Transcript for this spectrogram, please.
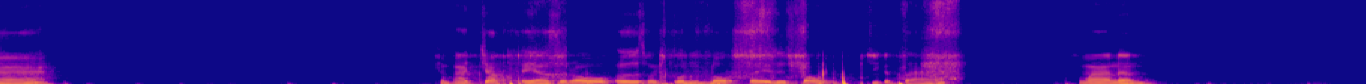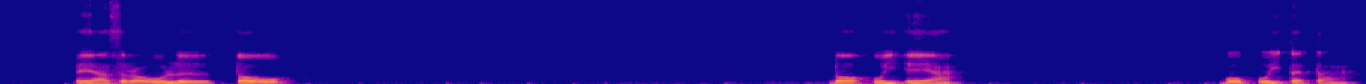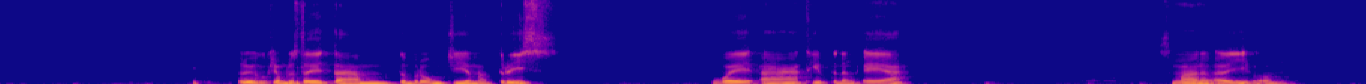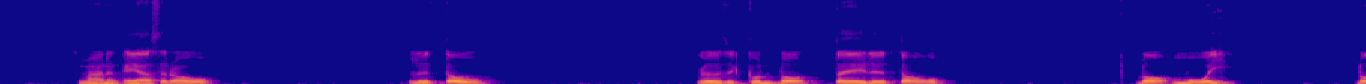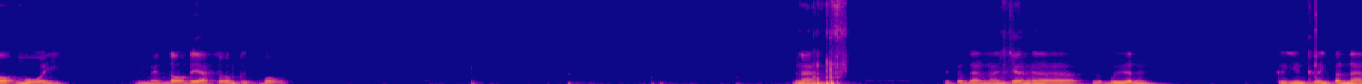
ខ្ញុំអាចចាប់ A0 អឺស្វ័យគុណដក T ឬតូជាកតាស្មើនឹង A0 លើតូ ដកអ៊ុយអែបូកអ៊ុយតេតាឬក៏ខ្ញុំសរសេរតាមទម្រង់ជា matrix VA ធៀបទៅនឹង R ស្មើនឹងអីបងស្មើនឹង R0 លើតោលើសេគុណដកតេលើតោ ដក1ដក1មិនមែនដកទេអាក្រុមគឺបូកណាតែប៉ុណ្ណឹ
